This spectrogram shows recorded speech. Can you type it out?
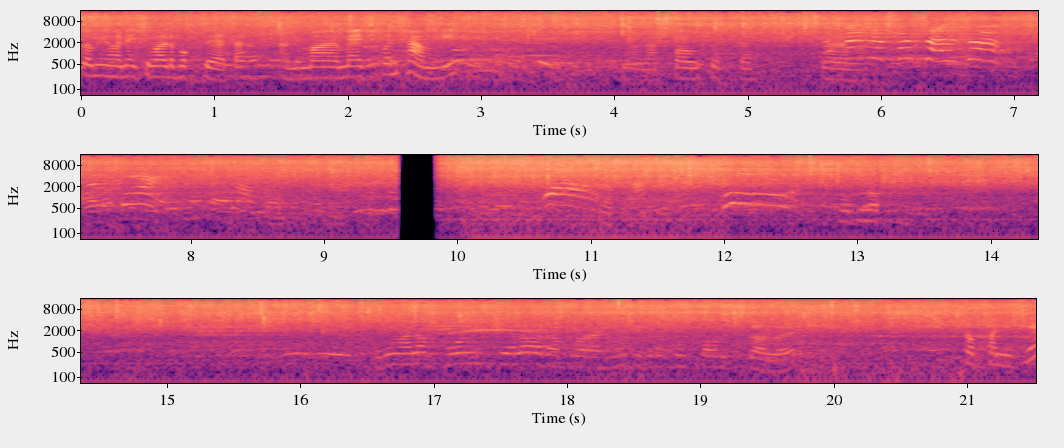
कमी होण्याची वाट बघतोय आता. आणि मा मॅच पण थांबली. पाऊस होता. बरोबर. पूर्ण. मला फोन केला होता पोरांनी. तिकडे खूप पाऊस चालू आहे. कंपनीतले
